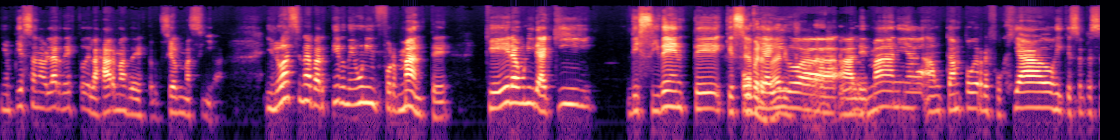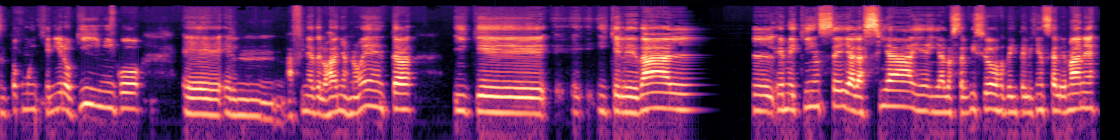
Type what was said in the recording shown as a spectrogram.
y empiezan a hablar de esto de las armas de destrucción masiva. Y lo hacen a partir de un informante que era un iraquí disidente que se oh, había ido a, Alemania a un campo de refugiados y que se presentó como ingeniero químico eh, a fines de los años 90 y que, y que le da al, M15 y a la CIA y, a los servicios de inteligencia alemanes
